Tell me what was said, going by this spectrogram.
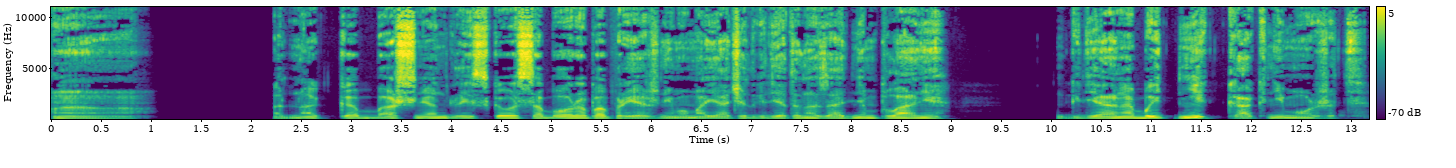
Хм. Однако башня английского собора по-прежнему маячит где-то на заднем плане, где она быть никак не может.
